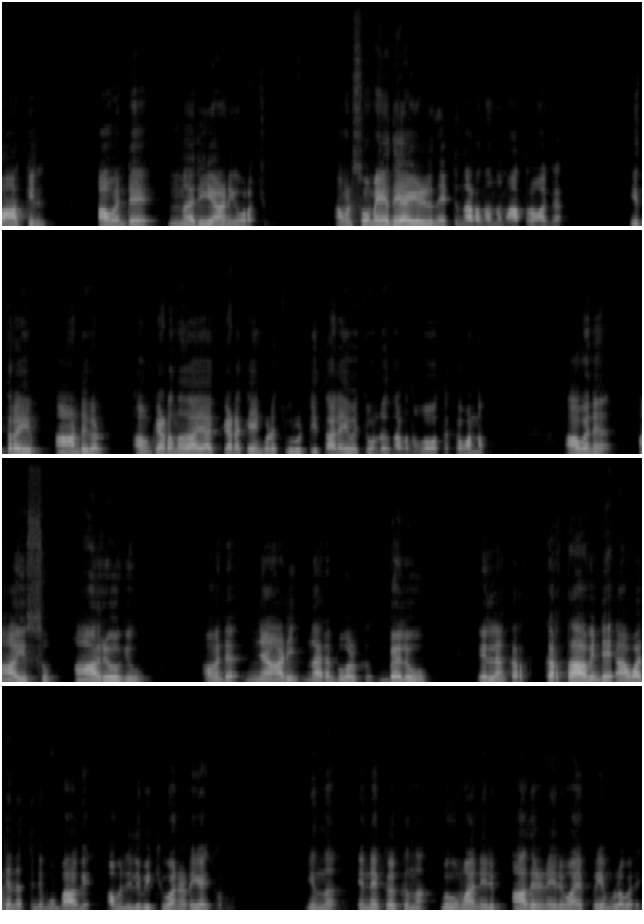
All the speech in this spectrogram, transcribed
വാക്കിൽ അവന്റെ നരിയാണി ഉറച്ചു. അവൻ സ്വമേധയായി എഴുന്നേറ്റ് നടന്നെന്ന് മാത്രമല്ല ഇത്രയും ആണ്ടുകൾ അവൻ കിടന്നതായ കിടക്കയും കൂടെ ചുരുട്ടി തലയിൽ വെച്ചുകൊണ്ട് നടന്നു പോകത്തക്ക വണ്ണം അവന് ആയുസ്സും ആരോഗ്യവും അവന്റെ ഞാടി നരമ്പുകൾക്ക് ബലവും എല്ലാം കർ കർത്താവിന്റെ ആ വചനത്തിന്റെ മുമ്പാകെ അവന് ലഭിക്കുവാൻ ഇടയായി തീർന്നു ഇന്ന് എന്നെ കേൾക്കുന്ന ബഹുമാന്യരും ആദരണീയരുമായ പ്രിയമുള്ളവരെ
